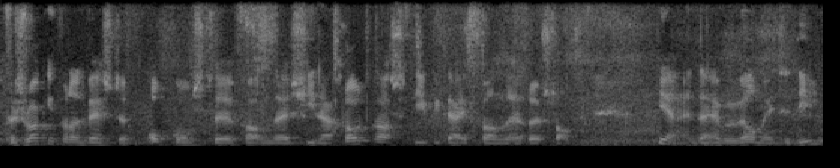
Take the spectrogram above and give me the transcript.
Verzwakking van het Westen, opkomst eh, van eh, China, grotere assertiviteit van eh, Rusland. Ja, en daar hebben we wel mee te dealen.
